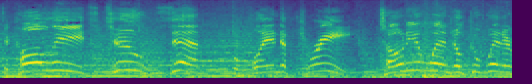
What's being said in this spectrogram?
Dakal leads two zip. We're playing to three. Tony and Wendell could win it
